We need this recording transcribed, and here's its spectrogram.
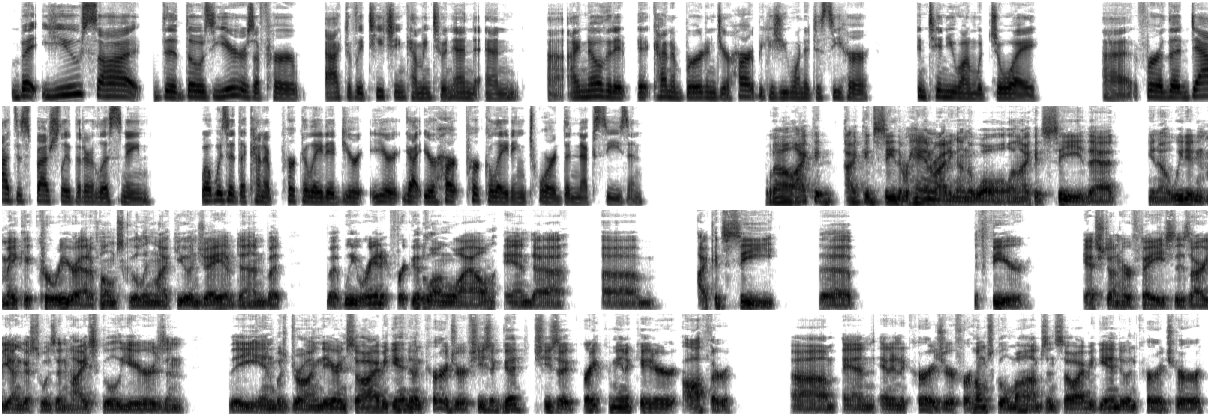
But you saw the, those years of her actively teaching coming to an end. And uh, I know that it, it kind of burdened your heart because you wanted to see her continue on with joy. Uh, for the dads, especially that are listening, what was it that kind of percolated your your got your heart percolating toward the next season? Well, I could I could see the handwriting on the wall, and I could see that you know we didn't make a career out of homeschooling like you and Jay have done, but but we were in it for a good long while, and uh, um, I could see the the fear etched on her face as our youngest was in high school years and the end was drawing near. And so I began to encourage her. She's a good, she's a great communicator, author, um, and, and an encourager for homeschool moms. And so I began to encourage her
